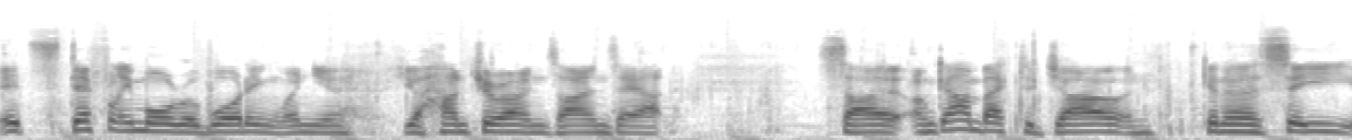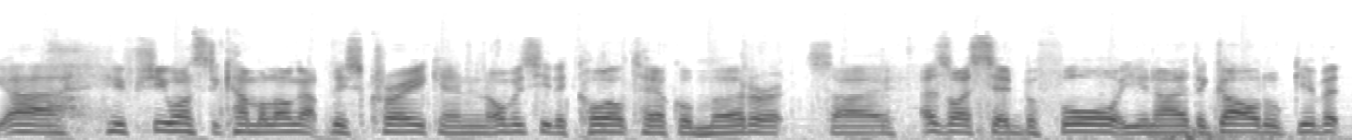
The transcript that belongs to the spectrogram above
it's definitely more rewarding when you you hunt your own zones out. So I'm going back to Jo and gonna see uh, if she wants to come along up this creek and obviously the Coiltek will murder it. So as I said before, you know, the gold will give it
